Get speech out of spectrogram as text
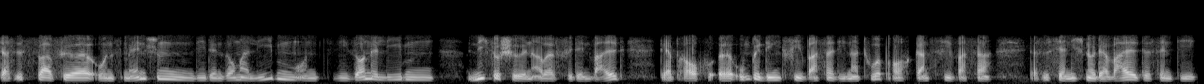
Das ist zwar für uns Menschen, die den Sommer lieben und die Sonne lieben, nicht so schön, aber für den Wald, der braucht äh, unbedingt viel Wasser. Die Natur braucht ganz viel Wasser. Das ist ja nicht nur der Wald, das sind die,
